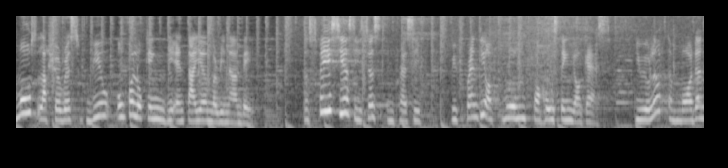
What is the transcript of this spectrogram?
most luxurious view overlooking the entire Marina Bay. The space here is just impressive, with plenty of room for hosting your guests. You will love the modern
